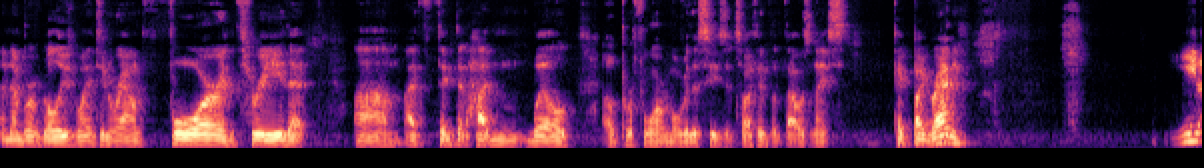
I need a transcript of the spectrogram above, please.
a, number of goalies went in round four and three that um, I think that Hutton will outperform over the season. So I think that that was a nice pick by Grammy. You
